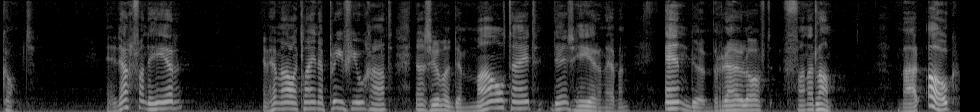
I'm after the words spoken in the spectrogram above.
komt. En de dag van de Heer, en we hebben al een kleine preview gehad, dan zullen we de maaltijd des Heeren hebben en de bruiloft van het lam. Maar ook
